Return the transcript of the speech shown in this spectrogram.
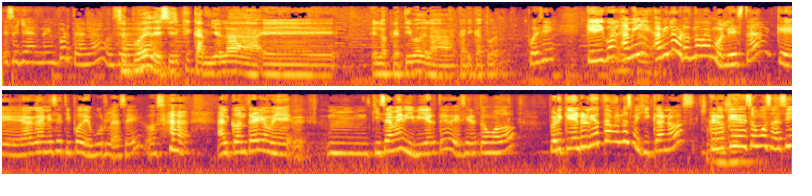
eso ya no importa, ¿no? O Se puede decir que cambió la eh, el objetivo de la caricatura. Pues sí, que igual, a mí, a mí la verdad no me molesta que hagan ese tipo de burlas, ¿eh? O sea, al contrario, me, mm, quizá me divierte de cierto modo, Porque en realidad también los mexicanos creo que somos así,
